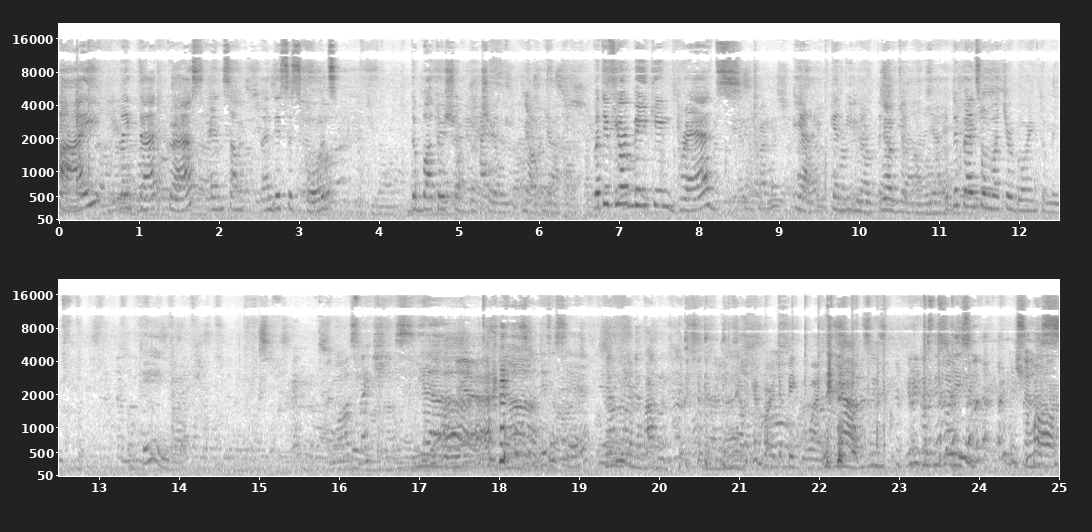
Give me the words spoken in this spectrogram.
pie like that grass and some and this is cold the butter should be chilled Yeah. yeah but if you're making breads yeah it can be melted yeah yeah it depends on what you're going to make okay yeah, yeah. so this is it Yeah. Okay, for the big one. Yeah, because this one is small.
